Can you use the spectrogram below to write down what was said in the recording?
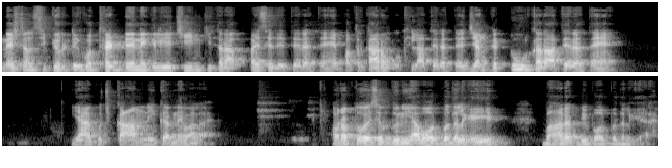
नेशनल सिक्योरिटी को थ्रेट देने के लिए चीन की तरह पैसे देते रहते हैं, पत्रकारों को खिलाते रहते हैं जंग के टूर कराते रहते हैं, यहाँ कुछ काम नहीं करने वाला है। और अब तो वैसे दुनिया बहुत बदल गई है, भारत भी बहुत बदल गया है।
